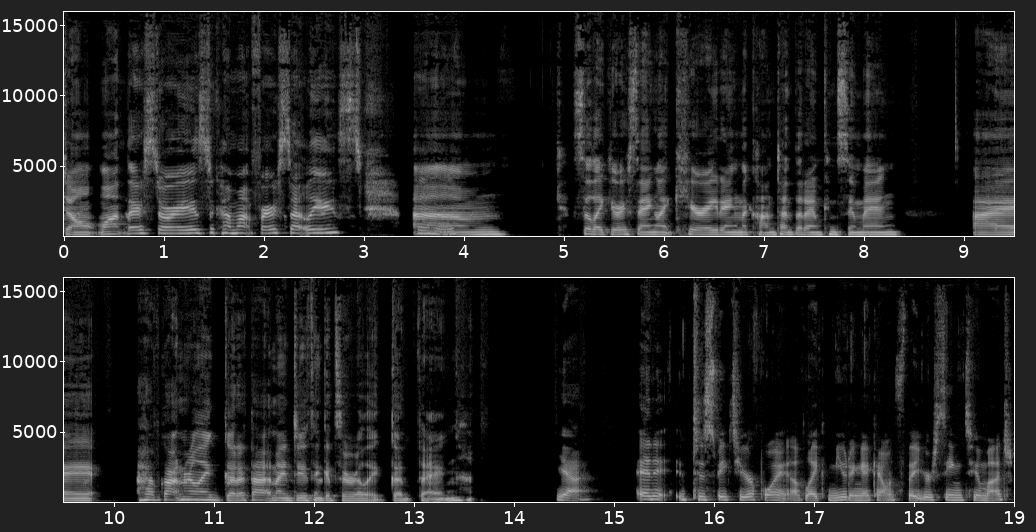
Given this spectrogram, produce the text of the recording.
don't want their stories to come up first, at least. Mm-hmm. Um, so, like you were saying, like curating the content that I'm consuming, I have gotten really good at that. And I do think it's a really good thing. Yeah. And it, to speak to your point of like muting accounts that you're seeing too much,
